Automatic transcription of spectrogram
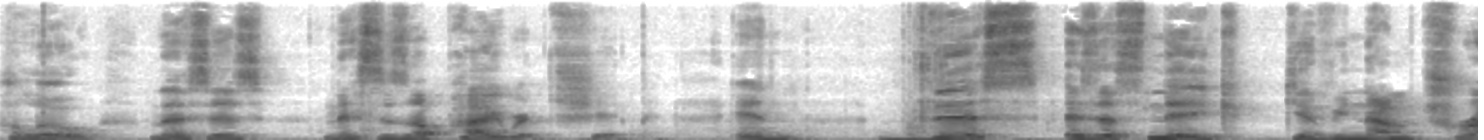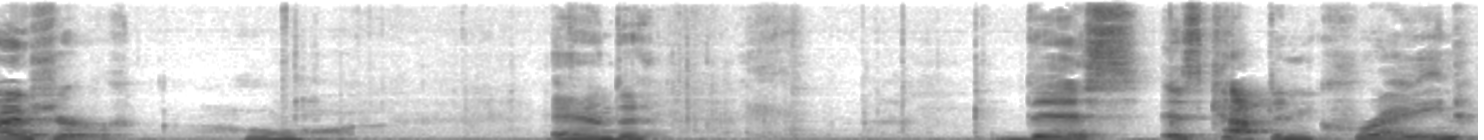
Hello, this is this is a pirate ship, and this is a snake giving them treasure. Oh. And this is Captain Crane.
